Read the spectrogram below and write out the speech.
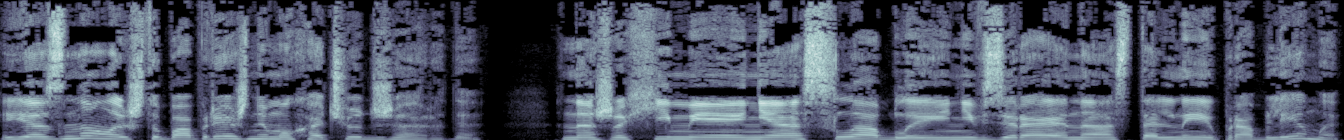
Я знала, что по-прежнему хочу Джареда. Наша химия не ослабла, и, невзирая на остальные проблемы,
